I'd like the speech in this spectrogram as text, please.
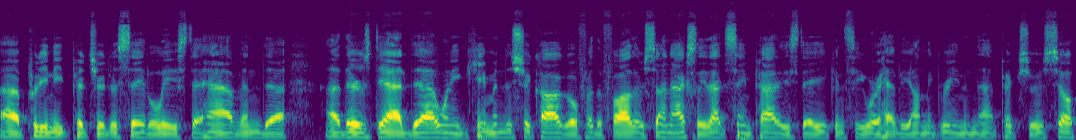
uh, pretty neat picture to say the least to have. And uh, there's dad uh, when he came into Chicago for the father son. Actually, that's St. Patty's Day. You can see we're heavy on the green in that picture. So,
